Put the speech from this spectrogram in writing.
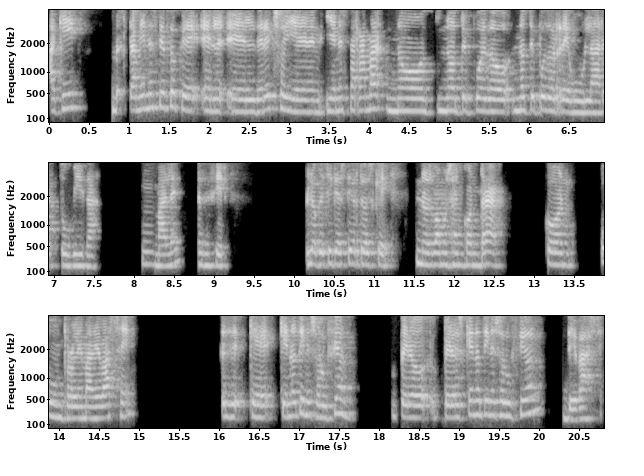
aquí también es cierto que el, el derecho y en, y en, esta rama no, no, te puedo, no te puedo regular tu vida, mm. ¿vale? Es decir, lo que sí que es cierto es que nos vamos a encontrar con un problema de base que, que, no tiene solución, pero, pero es que no tiene solución de base.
